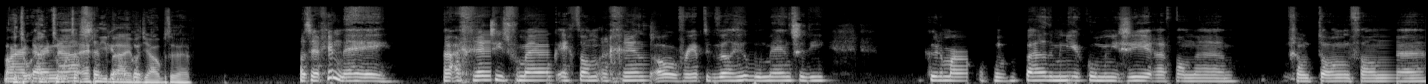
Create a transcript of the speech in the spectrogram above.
Maar het, daarnaast het hoort er echt niet bij wat jou betreft. Wat zeg je? Nee. Nou, agressie is voor mij ook echt dan een grens over. Je hebt natuurlijk wel heel veel mensen die kunnen maar op een bepaalde manier communiceren. Van uh, zo'n toon van: hé uh,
